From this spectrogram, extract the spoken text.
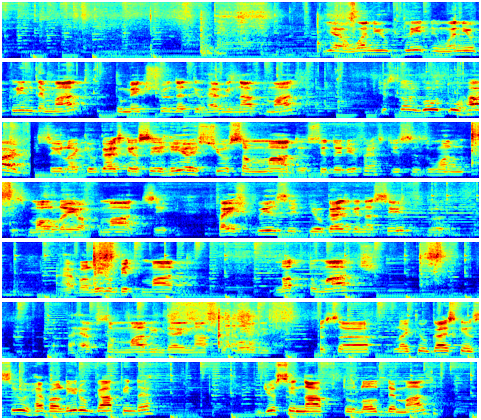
Yeah, when you clean when you clean the mud to make sure that you have enough mud, just don't go too hard. See, like you guys can see here, is still some mud. You see the difference? This is one small layer of mud. See, if I squeeze it, you guys gonna see. Look, I have a little bit mud, not too much, but I have some mud in there enough to hold it. Because, uh, like you guys can see, we have a little gap in there, just enough to load the mud.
